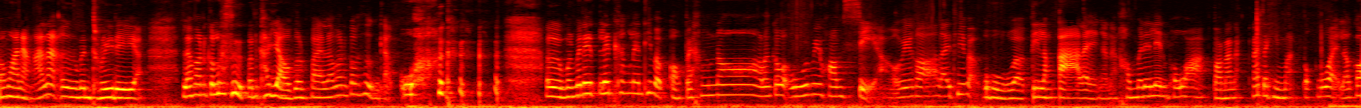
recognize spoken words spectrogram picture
ประมาณอย่างนั้นอะเออเป็น 3D อะแล้วมันก็รู้สึกมันเขย่าเกินไป แล้วมันก็รู้สึกอยากอ้วกเออ มันไม่ได้เล่นเครื่องเล่นที่แบบออกไปข้างนอก แล้วก็แบบอู้มีความเสียวมีความอะไรที่แบบโอ้โหแบบตีลังกาอะไรอย่างเงี้ยนะเขาไม่ได้เล่นเพราะว่าตอนนั้นอะน่าจะหิมะตกด้วย แล้วก็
